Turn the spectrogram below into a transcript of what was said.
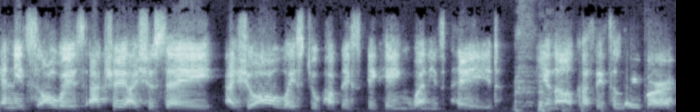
and it's always actually I should say I should always do public speaking when it's paid, you know, because it's labor,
